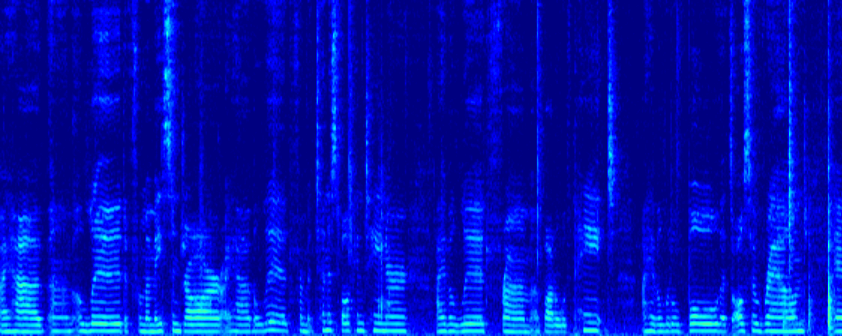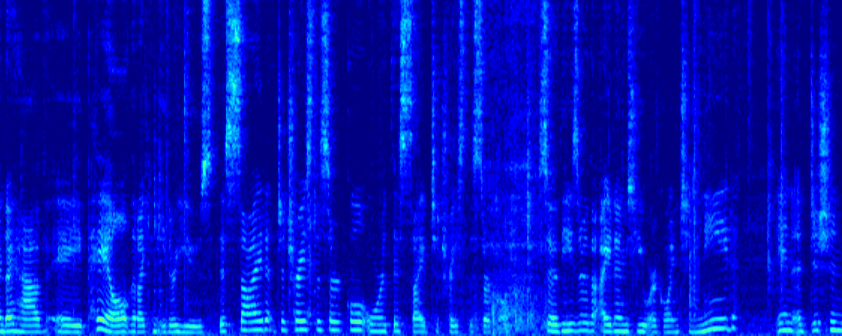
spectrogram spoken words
I have um, a lid from a mason jar, I have a lid from a tennis ball container, I have a lid from a bottle of paint, I have a little bowl that's also round, and I have a pail that I can either use this side to trace the circle or this side to trace the circle. So these are the items you are going to need in addition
